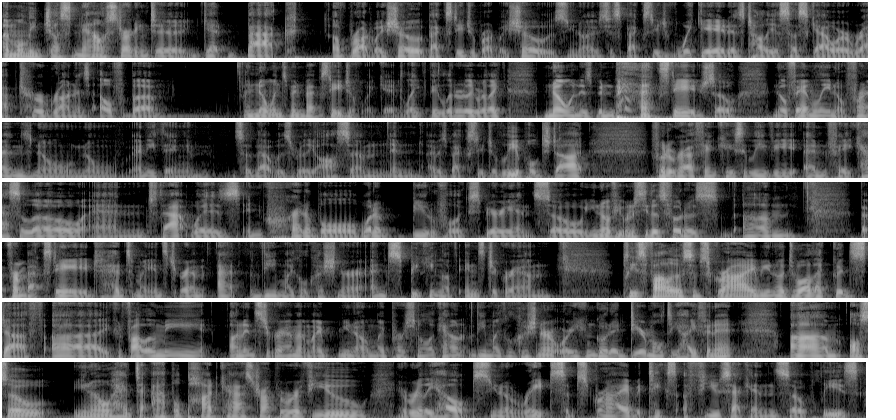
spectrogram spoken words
I'm only just now starting to get back of Broadway show backstage of Broadway shows. You know, I was just backstage of Wicked as Talia Suskauer wrapped her run as Elphaba and no one's been backstage of Wicked. Like they literally were like, no one has been backstage, so no family, no friends, no no anything, and so that was really awesome. And I was backstage of Leopoldstadt, photographing Casey Levy and Faye Castelow, and that was incredible. What a beautiful experience. So you know, if you want to see those photos. Um, but from backstage, head to my Instagram at the Michael Kushner. And speaking of Instagram, please follow, subscribe, you know, do all that good stuff. Uh, you can follow me on Instagram at my, you know, my personal account, the Michael Kushner, or you can go to Dear Multi Hyphenate. Um, also, you know, head to Apple Podcast, drop a review. It really helps. You know, rate, subscribe. It takes a few seconds, so please.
